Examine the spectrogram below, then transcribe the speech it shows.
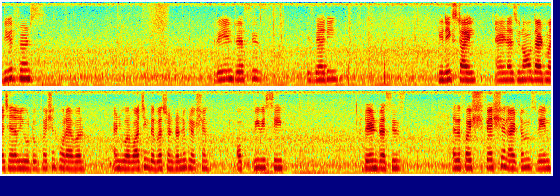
dear friends rain dresses is very unique style and as you know that my channel youtube fashion forever and you are watching the best and trending collection of pvc rain dresses. As a fashion items rain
